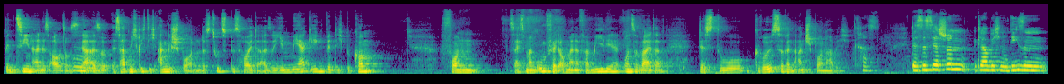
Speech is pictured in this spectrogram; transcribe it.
Benzin eines Autos. Mhm. Ja? Also es hat mich richtig angespornt und das tut es bis heute. Also je mehr Gegenwind ich bekomme von, sei es meinem Umfeld, auch meiner Familie und so weiter, desto größeren Ansporn habe ich. Krass. Das ist ja schon, glaube ich, ein riesen,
